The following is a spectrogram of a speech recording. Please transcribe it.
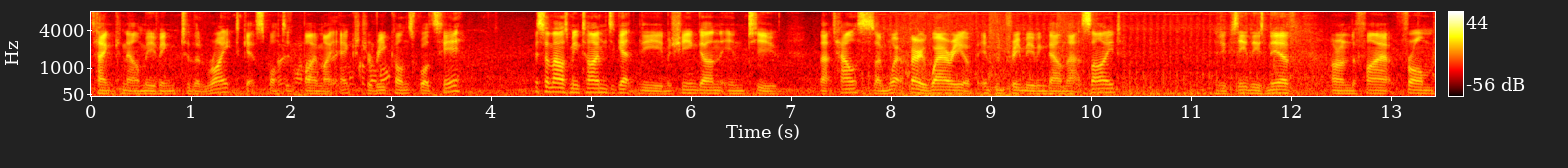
tank now moving to the right get spotted by my extra recon squads here this allows me time to get the machine gun into that house so I'm very wary of infantry moving down that side as you can see these NIV are under fire from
